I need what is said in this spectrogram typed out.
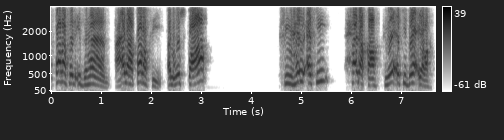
طرف الإبهام على طرف الوسطى في هيئة حلقة في هيئة دائرة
